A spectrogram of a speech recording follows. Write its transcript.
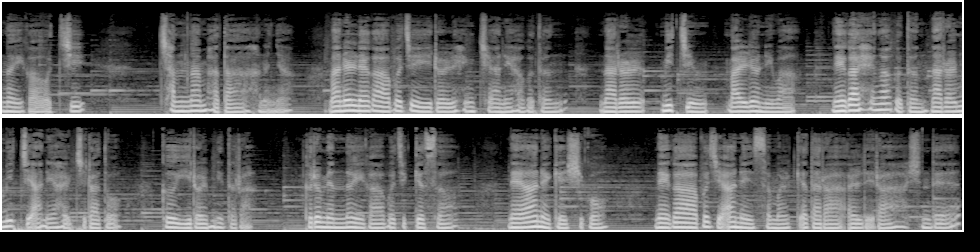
너희가 어찌 참남하다 하느냐? 만일 내가 아버지 일을 행치 아니하거든 나를 믿지 말려니와 내가 행하거든 나를 믿지 아니할지라도 그 일을 믿어라. 그러면 너희가 아버지께서 내 안에 계시고 내가 아버지 안에 있음을 깨달아 알리라 하신데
